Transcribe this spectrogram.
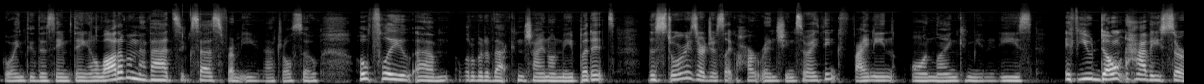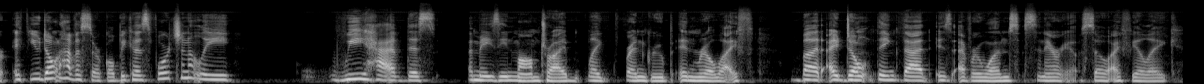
going through the same thing. And a lot of them have had success from EU Natural. So hopefully um, a little bit of that can shine on me. But it's the stories are just like heart wrenching. So I think finding online communities, if you don't have a if you don't have a circle, because fortunately we have this amazing mom tribe like friend group in real life but i don't think that is everyone's scenario so i feel like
